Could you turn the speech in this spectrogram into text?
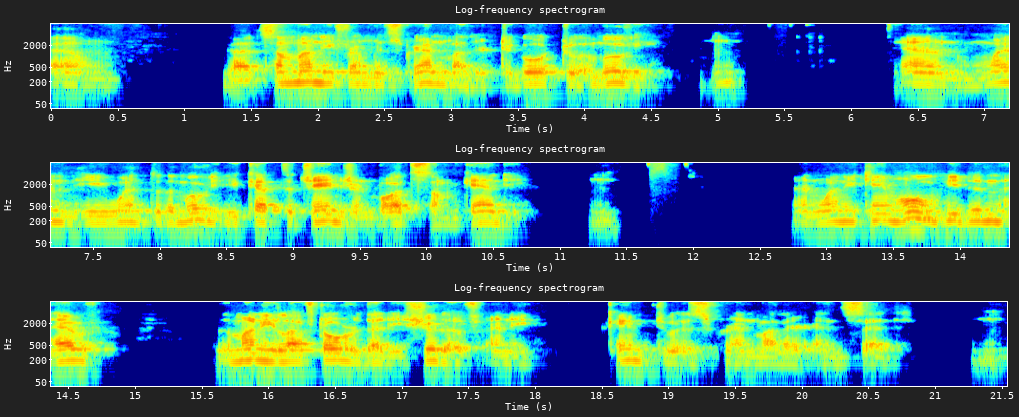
Um, got some money from his grandmother to go to a movie. Hmm. And when he went to the movie, he kept the change and bought some candy. Hmm. And when he came home, he didn't have the money left over that he should have. And he came to his grandmother and said, hmm,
